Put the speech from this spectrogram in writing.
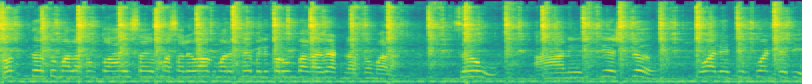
फक्त तुम्हाला सांगतो आई साहेब मसाले वाघमारे फॅमिली करून बघाय भेटणार तुम्हाला. चव आणि टेस्ट क्वालिटी क्वांटिटी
